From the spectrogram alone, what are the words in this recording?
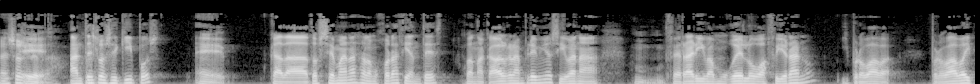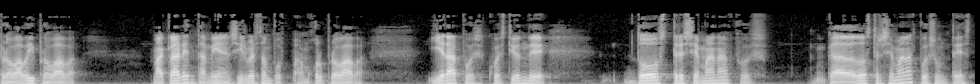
eso es Eh, verdad. Antes los equipos, eh, cada dos semanas a lo mejor hacían test. Cuando acababa el Gran Premio, se iban a mm, Ferrari, iba a Mugello o a Fiorano y probaba. Probaba y probaba y probaba. McLaren también en Silverstone, pues a lo mejor probaba. Y era pues cuestión de dos, tres semanas, pues cada dos, tres semanas, pues un test.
